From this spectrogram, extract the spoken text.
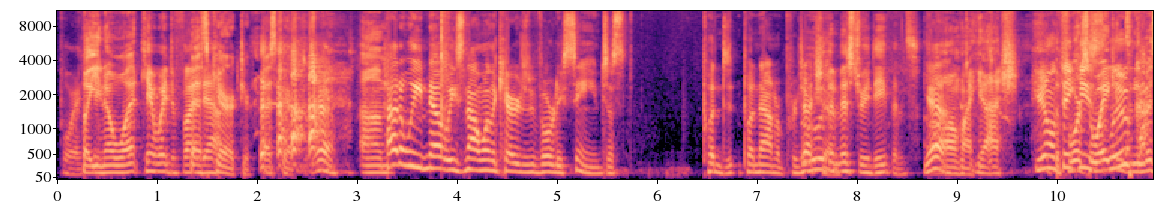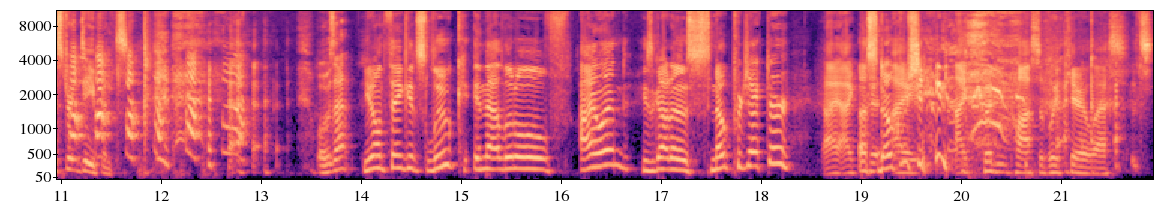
Boy, But you know what? Can't wait to find Best out. character. Best character. Um, how do we know he's not one of the characters we've already seen just putting putting down a projection Ooh, the mystery deepens. yeah Oh my gosh. You don't the think Force he's Awakens Luke? and the mystery deepens. what was that? You don't think it's Luke in that little f- island? He's got a Snoke projector. I, I A could- Snoke I- machine? I couldn't possibly care less.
